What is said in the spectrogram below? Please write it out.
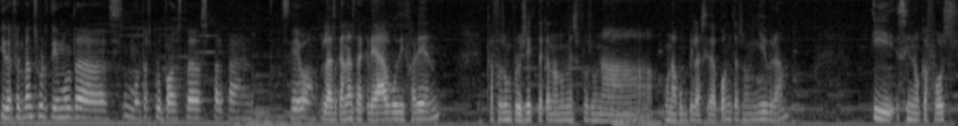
I de fet van sortir moltes, moltes propostes per part seva. Les ganes de crear alguna diferent, que fos un projecte que no només fos una, una compilació de contes o un llibre, i, sinó que fos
